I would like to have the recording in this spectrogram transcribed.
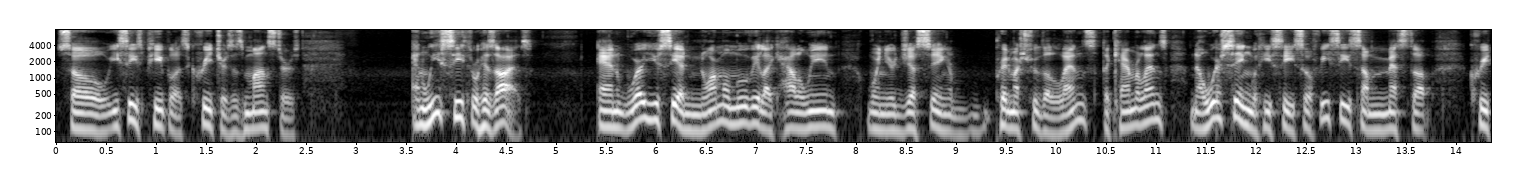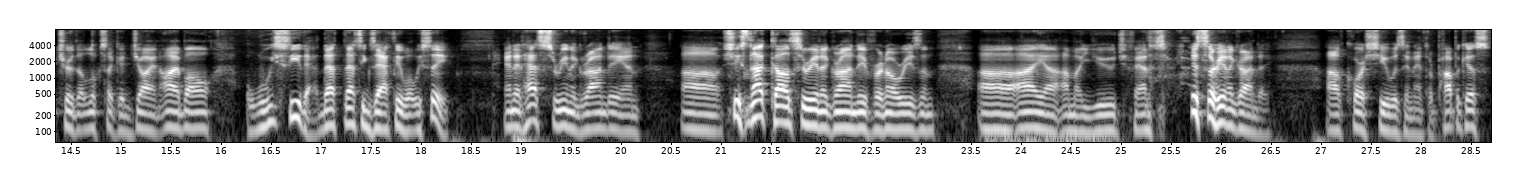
So he sees people as creatures, as monsters. And we see through his eyes. And where you see a normal movie like Halloween, when you're just seeing pretty much through the lens, the camera lens, now we're seeing what he sees. So if he sees some messed up creature that looks like a giant eyeball, we see that. That that's exactly what we see. And it has Serena Grande, and uh, she's not called Serena Grande for no reason. Uh, I uh, I'm a huge fan of Serena Grande. of course, she was in Anthropophagus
